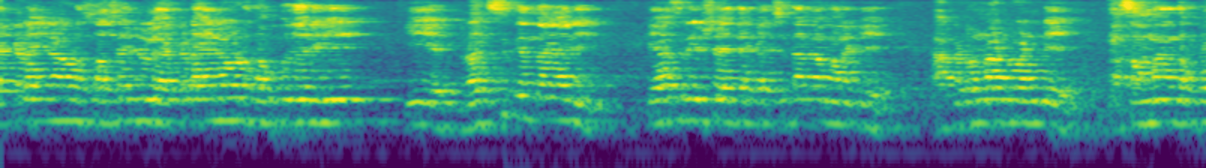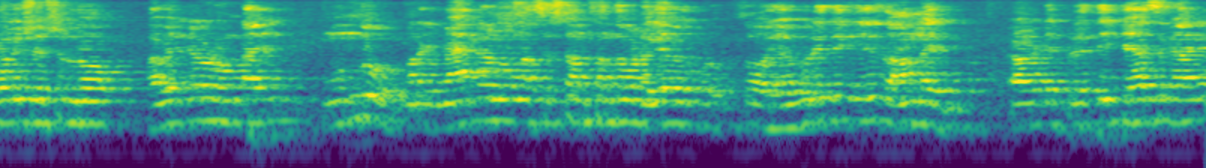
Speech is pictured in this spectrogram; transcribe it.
ఎక్కడైనా కూడా సొసైటీలో ఎక్కడైనా కూడా తప్పు జరిగి ఈ డ్రగ్స్ కింద కానీ కేసు రిజిస్టర్ అయితే ఖచ్చితంగా మనకి అక్కడ ఉన్నటువంటి సంబంధిత పోలీస్ స్టేషన్లో అవన్నీ కూడా ఉంటాయి. ముందు మనకి మాన్యువల్ ఉన్న సిస్టమ్స్ అంతా కూడా లేవు ఇప్పుడు. సో ఎవ్రీథింగ్ ఈజ్ ఆన్లైన్ కాబట్టి ప్రతి కేసు కానీ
